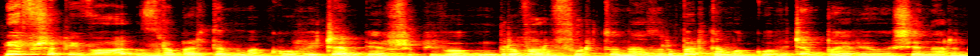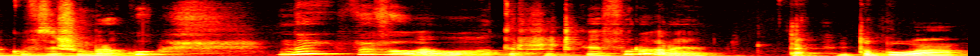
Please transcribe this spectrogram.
Pierwsze piwo z Robertem Makłowiczem, pierwsze piwo browaru Fortuna z Robertem Makłowiczem pojawiło się na rynku w zeszłym roku. Wywołało troszeczkę furorę. Tak, i to była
